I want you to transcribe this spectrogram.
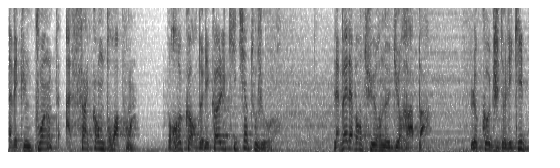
Avec une pointe à 53 points. Record de l'école qui tient toujours. La belle aventure ne durera pas. Le coach de l'équipe,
